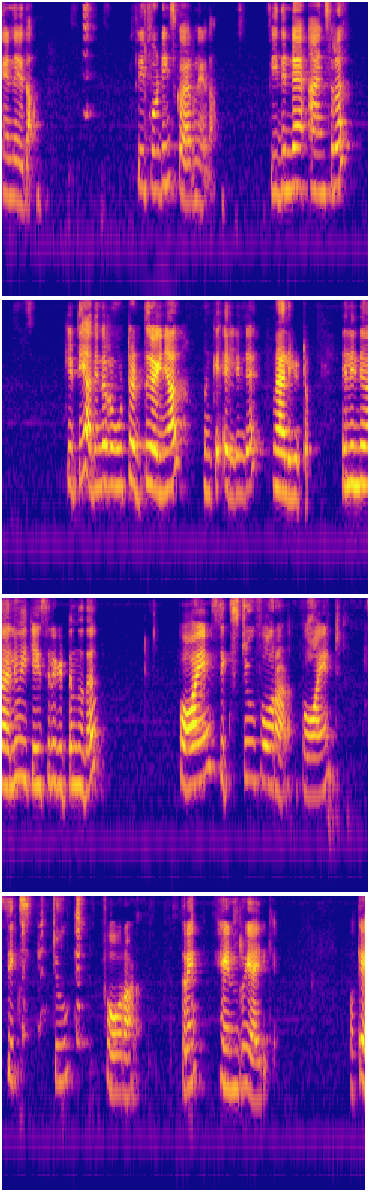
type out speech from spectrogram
എന്ന് എഴുതാം. ത്രീ ഫോർട്ടീൻ സ്ക്വയർ എന്ന് എഴുതാം. അപ്പോൾ ഇതിന്റെ ആൻസർ കിട്ടി. അതിന്റെ റൂട്ട് എടുത്തു കഴിഞ്ഞാൽ നമുക്ക് എല്ലിന്റെ വാല്യൂ കിട്ടും. എല്ലിന്റെ വാല്യൂ ഈ കേസിൽ കിട്ടുന്നത് പോയിന്റ് സിക്സ് ടു ഫോർ ആണ്. പോയിന്റ് സിക്സ് ടു ഫോർ ആണ്. ഇത്രയും ഹെൻറി ആയിരിക്കും. ഓക്കെ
